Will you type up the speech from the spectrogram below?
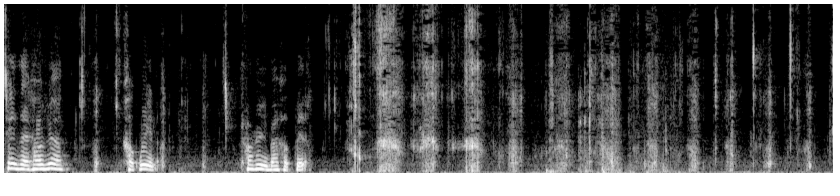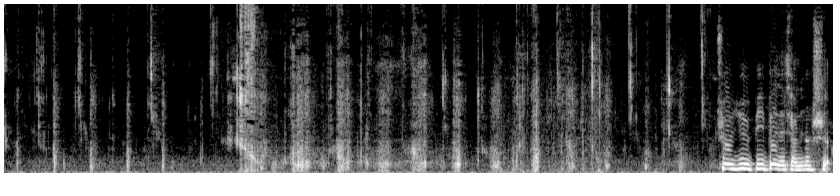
这在超市可贵了，超市里边可贵了。追剧必备的小零食，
